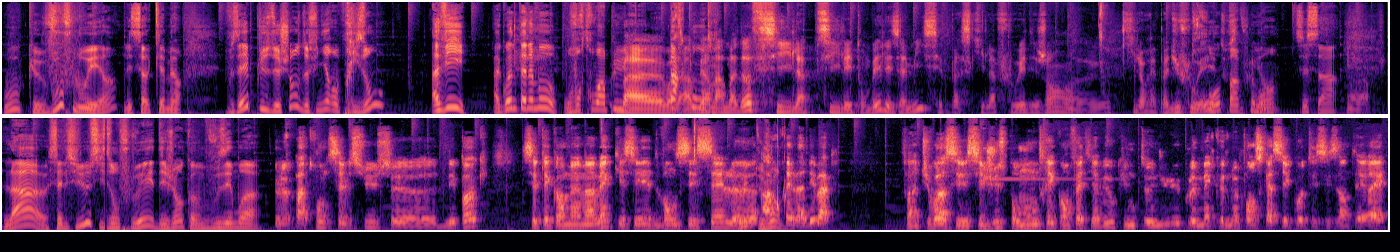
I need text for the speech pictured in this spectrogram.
ou que vous flouez, hein, les caméras, vous avez plus de chances de finir en prison? À vie, à Guantanamo. On vous retrouvera plus. Bah voilà, contre- Bernard Madoff, s'il a- s'il est tombé, les amis, c'est parce qu'il a floué des gens euh, qu'il aurait pas dû flouer. Trop influent, c'est ça. Voilà. Là, euh, Celsius, ils ont floué des gens comme vous et moi. Le patron de Celsius euh, de l'époque, c'était quand même un mec qui essayait de vendre ses selles euh, Oui, après la débâcle. Enfin, tu vois, c'est juste pour montrer qu'en fait, il n'y avait aucune tenue, que le mec ne pense qu'à ses côtes et ses intérêts,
